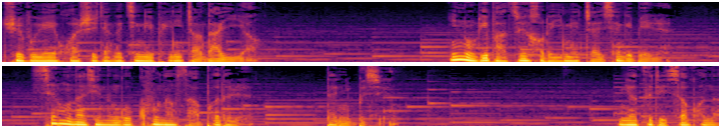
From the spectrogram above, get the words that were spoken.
却不愿意花时间和精力陪你长大一样。你努力把最好的一面展现给别人，羡慕那些能够哭闹撒泼的人，但你不行。你要自己消化难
